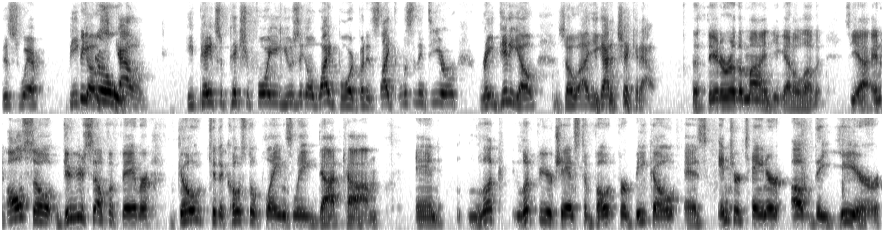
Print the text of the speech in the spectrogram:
This is where Biko, Biko. Skalon he paints a picture for you using a whiteboard, but it's like listening to your Ray Didio. So uh, you got to check it out. The theater of the mind. You got to love it. So yeah, and also do yourself a favor, go to the coastalplainsleague.com and look look for your chance to vote for Biko as entertainer of the year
